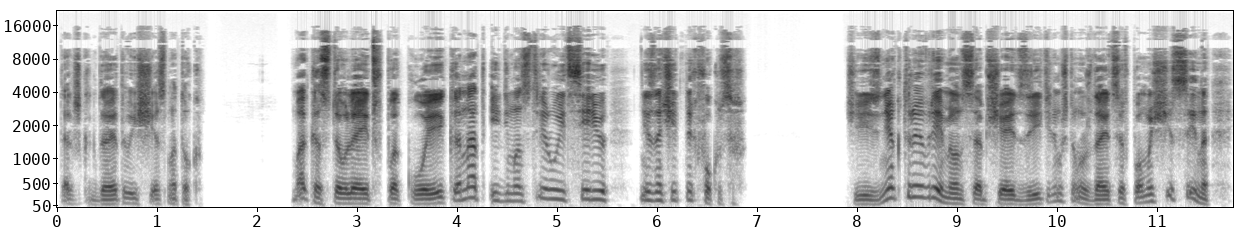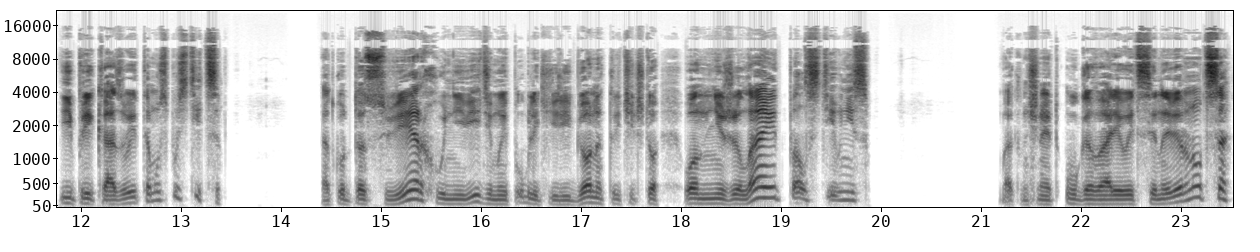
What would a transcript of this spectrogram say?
так же, как до этого исчез моток. Маг оставляет в покое канат и демонстрирует серию незначительных фокусов. Через некоторое время он сообщает зрителям, что нуждается в помощи сына, и приказывает тому спуститься. Откуда-то сверху невидимой публике ребенок кричит, что он не желает ползти вниз. Мак начинает уговаривать сына вернуться,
